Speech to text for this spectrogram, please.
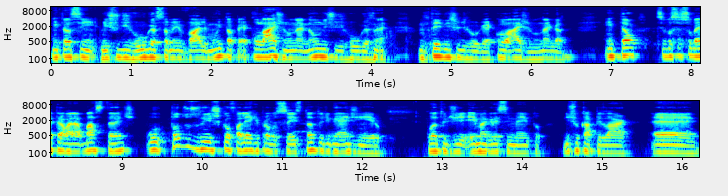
Então, assim, nicho de rugas também vale muito a pena. É colágeno, né? Não nicho de rugas, né? Não tem nicho de ruga, é colágeno, né, galera? Então, se você souber trabalhar bastante, o, todos os nichos que eu falei aqui para vocês, tanto de ganhar dinheiro, quanto de emagrecimento, nicho capilar, é,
